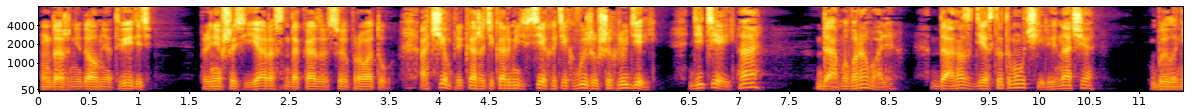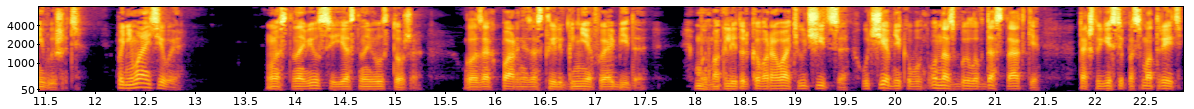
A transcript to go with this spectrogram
Он даже не дал мне ответить, принявшись яростно доказывать свою правоту. «А чем прикажете кормить всех этих выживших людей? Детей, а?» Да, мы воровали. Да, нас с детства этому учили, иначе было не выжить. Понимаете вы? Он остановился, и я остановилась тоже. В глазах парня застыли гнев и обида. Мы могли только воровать и учиться. Учебников у нас было в достатке. Так что если посмотреть,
